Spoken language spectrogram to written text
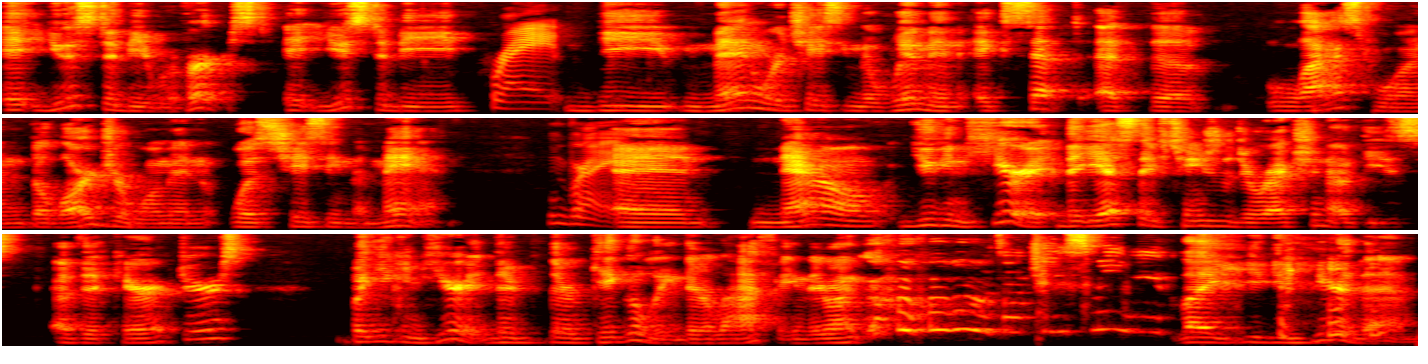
It used to be reversed. It used to be Right. the men were chasing the women, except at the last one, the larger woman was chasing the man. Right. And now you can hear it. That yes, they've changed the direction of these of the characters, but you can hear it. They're they're giggling, they're laughing, they're going, "Oh, don't chase me!" Like you can hear them.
